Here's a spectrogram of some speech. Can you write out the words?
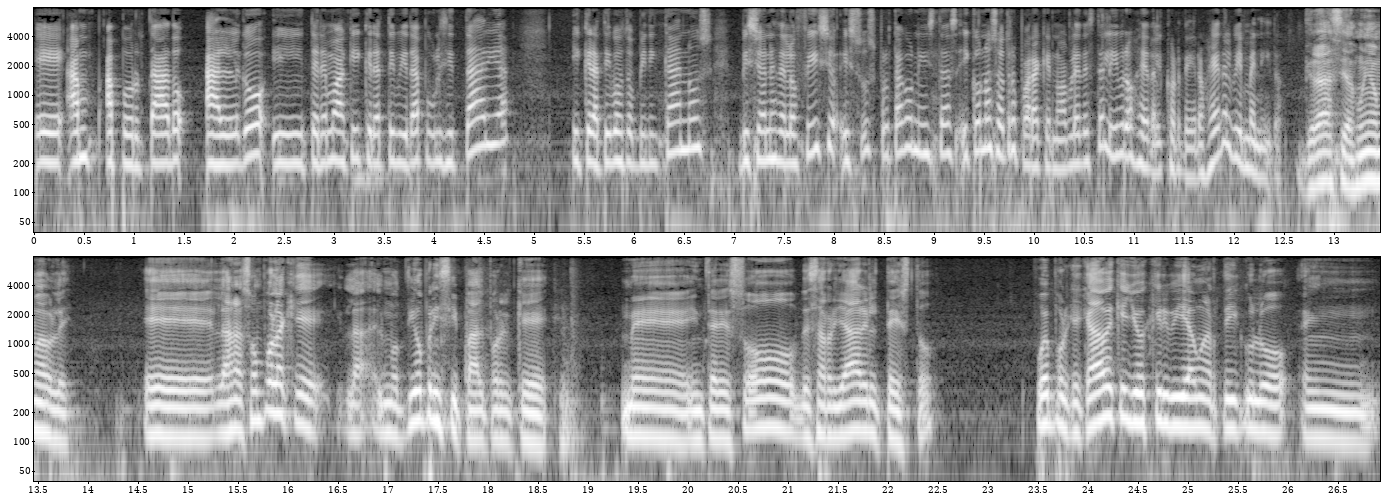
eh, han aportado algo y tenemos aquí creatividad publicitaria y creativos dominicanos, visiones del oficio y sus protagonistas y con nosotros para que nos hable de este libro, Hedel Cordero. Hedel, bienvenido. Gracias, muy amable. Eh, la razón por la que, la- el motivo principal por el que me interesó desarrollar el texto fue porque cada vez que yo escribía un artículo en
